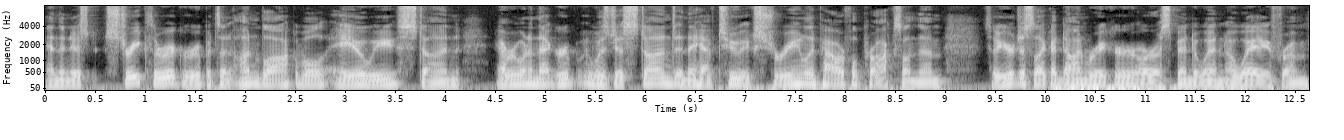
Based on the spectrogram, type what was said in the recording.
and then just streak through a group. It's an unblockable AoE stun. Everyone in that group was just stunned, and they have two extremely powerful procs on them. So you're just like a Dawnbreaker or a Spin to Win away from,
